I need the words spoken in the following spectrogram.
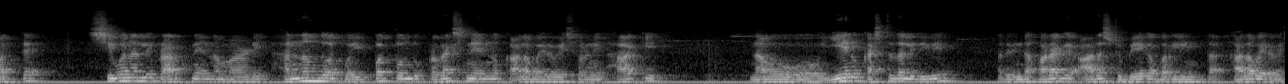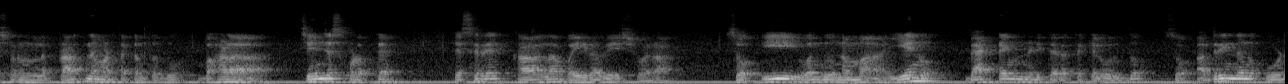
ಮತ್ತು ಶಿವನಲ್ಲಿ ಪ್ರಾರ್ಥನೆಯನ್ನು ಮಾಡಿ ಹನ್ನೊಂದು ಅಥವಾ ಇಪ್ಪತ್ತೊಂದು ಪ್ರದಕ್ಷಿಣೆಯನ್ನು ಕಾಲಭೈರವೇಶ್ವರನಿಗೆ ಹಾಕಿ ನಾವು ಏನು ಕಷ್ಟದಲ್ಲಿದ್ದೀವಿ, ಅದರಿಂದ ಹೊರಗೆ ಆದಷ್ಟು ಬೇಗ ಬರಲಿ ಅಂತ ಕಾಲಭೈರವೇಶ್ವರನೆಲ್ಲ ಪ್ರಾರ್ಥನೆ ಮಾಡ್ತಕ್ಕಂಥದ್ದು ಬಹಳ ಚೇಂಜಸ್ ಕೊಡುತ್ತೆ. ಹೆಸರೇ ಕಾಲಭೈರವೇಶ್ವರ. ಸೊ ಈ ಒಂದು ನಮ್ಮ ಏನು ಬ್ಯಾಕ್ ಟೈಮ್ ನಡೀತಾ ಇರುತ್ತೆ ಕೆಲವರದ್ದು ಸೊ ಅದರಿಂದನೂ ಕೂಡ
